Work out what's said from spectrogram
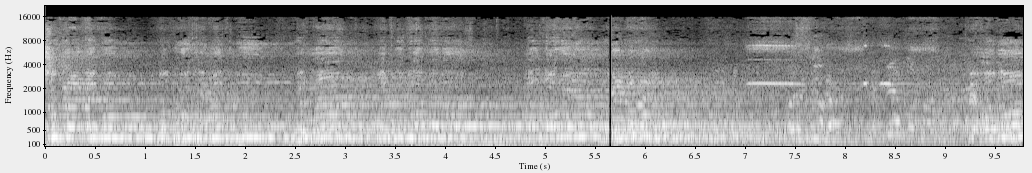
شكرا لكم مبروك العقد والآن المقابله للمغرب بحضور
